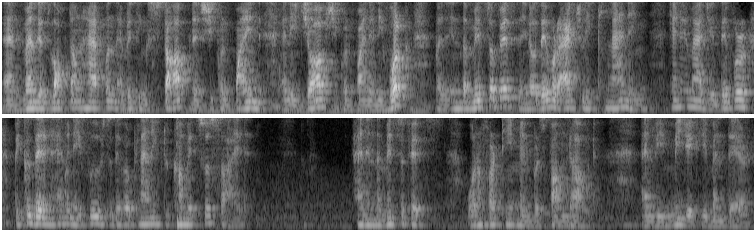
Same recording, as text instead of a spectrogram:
And when this lockdown happened everything stopped and she couldn't find any job. She couldn't find any work. But in the midst of it you know they were actually planning. Can you imagine? They were because they didn't have any food so they were planning to commit suicide. And in the midst of it one of our team members found out and we immediately went there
